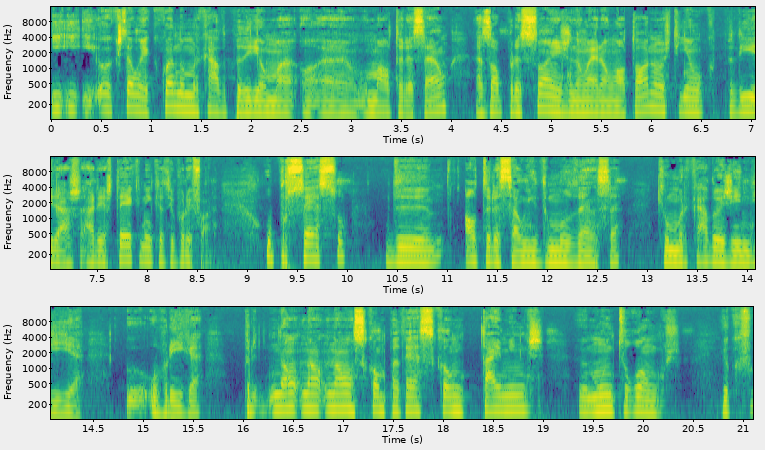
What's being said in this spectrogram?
E, e, a questão é que quando o mercado pediria uma, uma alteração, as operações não eram autónomas, tinham que pedir às áreas técnicas e por aí fora. O processo de alteração e de mudança que o mercado hoje em dia obriga não, não, não se compadece com timings muito longos. E o que,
